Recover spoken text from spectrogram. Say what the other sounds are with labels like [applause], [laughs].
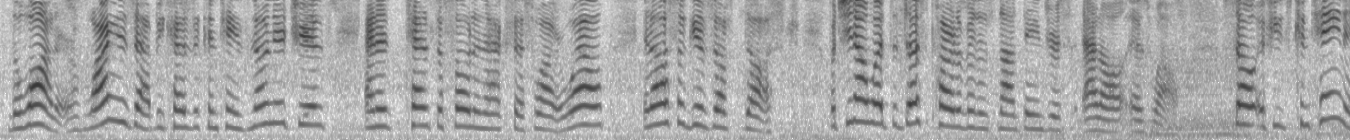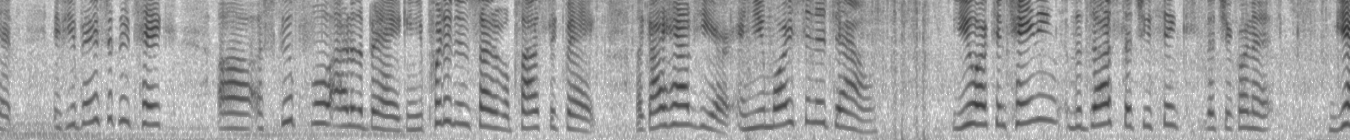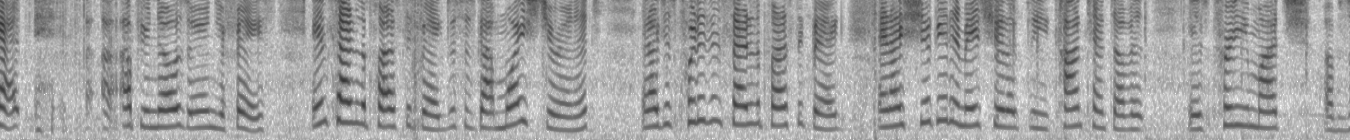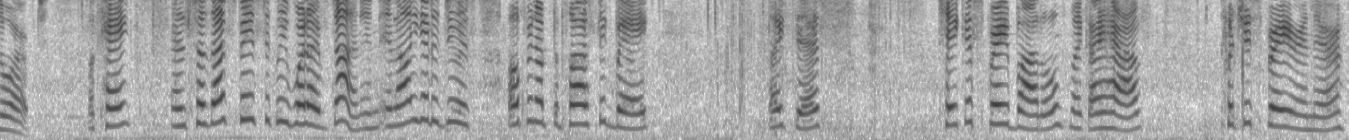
the water. Why is that? Because it contains no nutrients and it tends to float in excess water. Well, it also gives off dust. But you know what? The dust part of it is not dangerous at all as well. So if you contain it, if you basically take uh, a scoopful out of the bag and you put it inside of a plastic bag like I have here and you moisten it down you are containing the dust that you think that you're going to get [laughs] up your nose or in your face inside of the plastic bag. This has got moisture in it and I just put it inside of the plastic bag and I shook it and made sure that the content of it is pretty much absorbed okay and so that's basically what I've done. And, and all you got to do is open up the plastic bag like this. Take a spray bottle like I have. Put your sprayer in there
